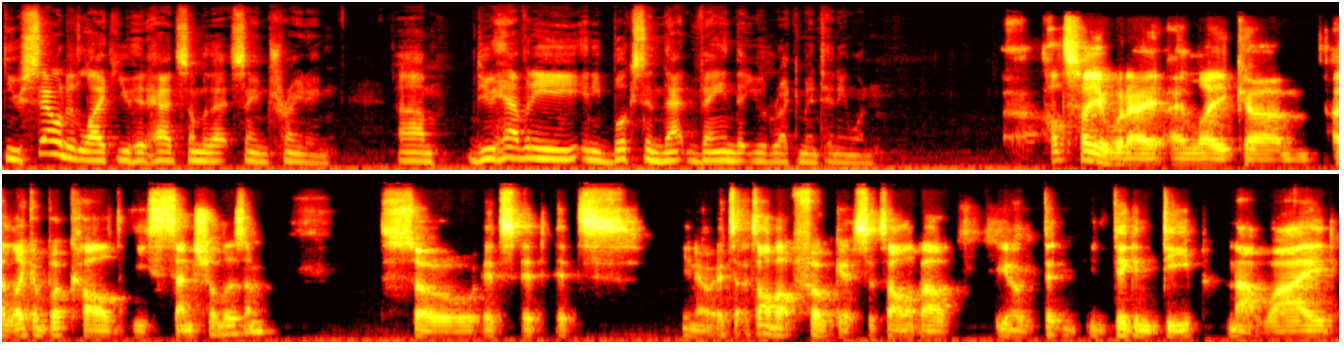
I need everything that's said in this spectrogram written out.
You sounded like you had had some of that same training. Um, do you have any any books in that vein that you would recommend to anyone? I'll tell you what I, I like. Um, I like a book called Essentialism so it's it, it's you know it's it's all about focus it's all about you know d- digging deep not wide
